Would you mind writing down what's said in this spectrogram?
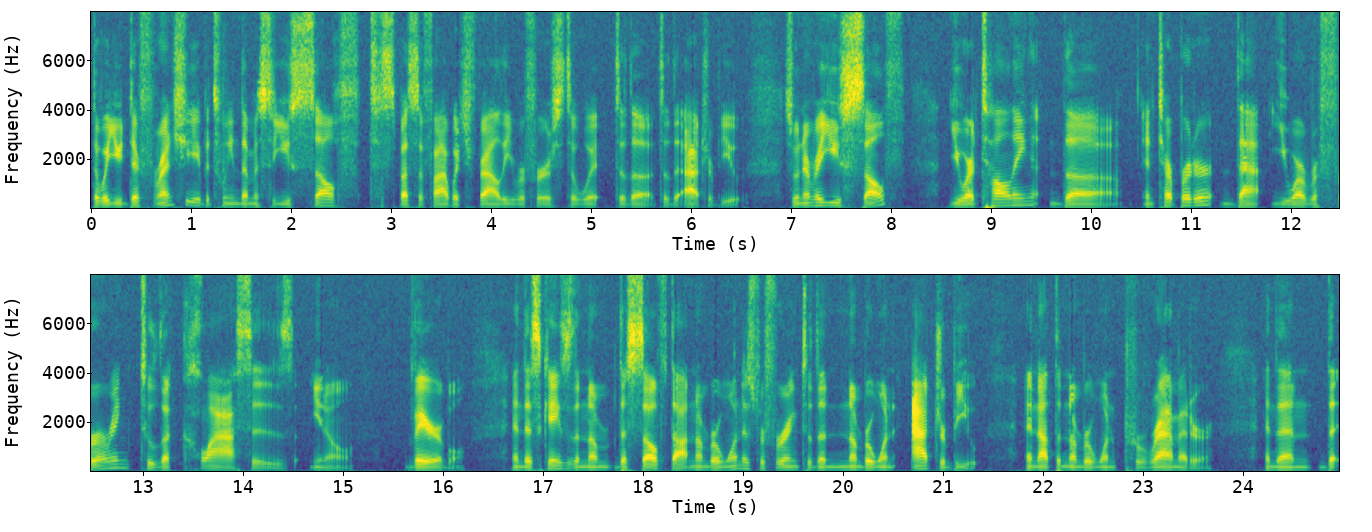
The way you differentiate between them is to use self to specify which value refers to, to, the, to the attribute. So whenever you use self, you are telling the interpreter that you are referring to the class's, you know, variable. In this case, the num the self dot number one is referring to the number one attribute and not the number one parameter. And then the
